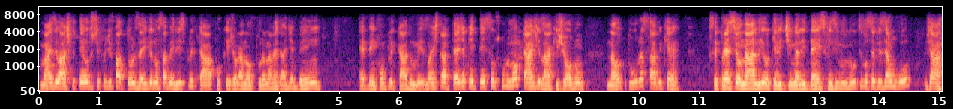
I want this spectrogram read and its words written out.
Mas eu acho que tem outros tipos de fatores aí que eu não saberia explicar, porque jogar na altura, na verdade, é bem, é bem complicado mesmo. A estratégia quem tem são os clubes locais de lá, que jogam na altura, sabe que é você pressionar ali aquele time ali 10, 15 minutos, e você fizer um gol, já.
